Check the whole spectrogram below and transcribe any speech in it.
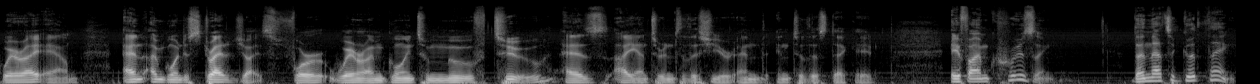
where I am, and I'm going to strategize for where I'm going to move to as I enter into this year and into this decade. If I'm cruising, then that's a good thing.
